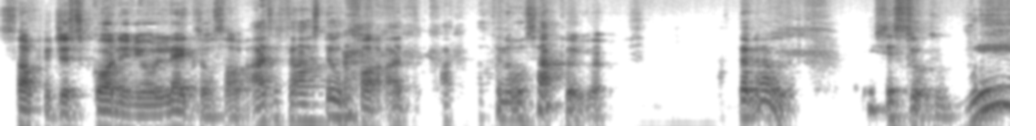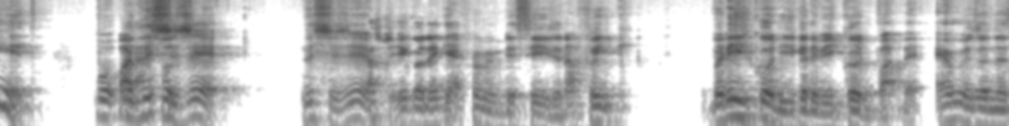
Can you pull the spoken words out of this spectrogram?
something just gone in your legs or something? I just I still can't I, I, I don't know what's happened, don't know. It just looks weird. Well, Well, well, this what- is it. This is it. That's what you're gonna get from him this season. I think when he's good, he's gonna be good, but the errors and the,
